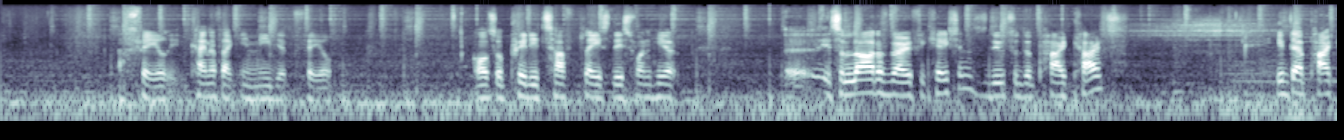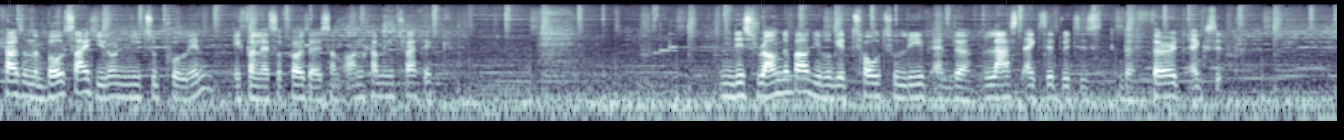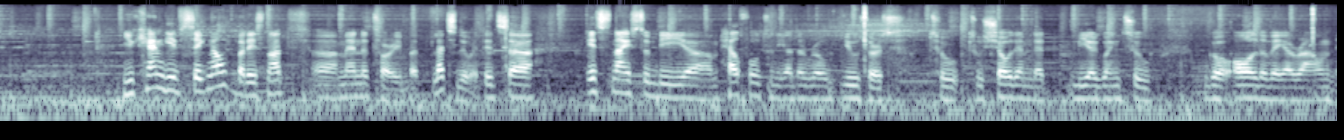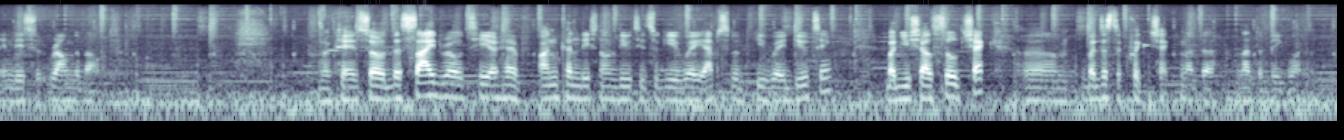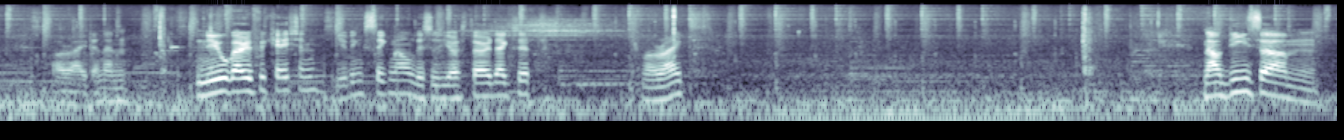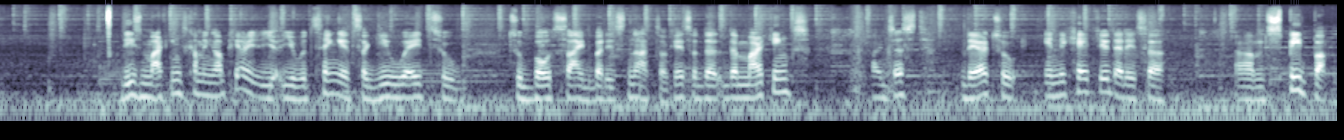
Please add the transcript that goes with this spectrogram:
a fail, kind of like immediate fail. Also pretty tough place, this one here. Uh, it's a lot of verifications due to the parked cars. If there are parked cars on the both sides, you don't need to pull in, if unless of course there is some oncoming traffic. In this roundabout, you will get told to leave at the last exit, which is the third exit You can give signal, but it's not uh, mandatory. But let's do it. It's uh, it's nice to be um, helpful to the other road users to to show them that we are going to go all the way around in this roundabout. Okay, so the side roads here have unconditional duty to give way, absolute give way duty, but you shall still check, um, but just a quick check, not the not the big one. All right, and then new verification, giving signal. This is your third exit. All right. Now these um, these markings coming up here, you, you would think it's a giveaway to to both sides, but it's not. Okay, so the the markings are just there to indicate you that it's a um, speed bump.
